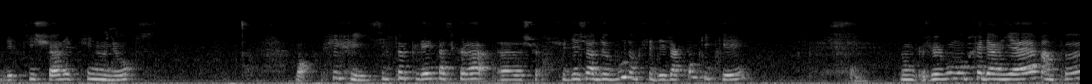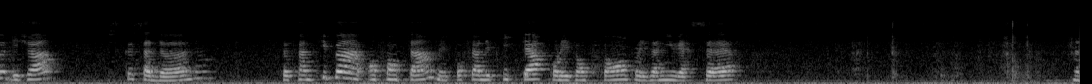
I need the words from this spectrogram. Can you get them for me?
des petits chats, des petits nounours. Bon, Fifi, s'il te plaît, parce que là, euh, je, suis déjà debout, donc c'est déjà compliqué. Donc, je vais vous montrer derrière un peu déjà ce que ça donne. Ça fait un petit peu enfantin, mais pour faire des petites cartes pour les enfants, pour les anniversaires. je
